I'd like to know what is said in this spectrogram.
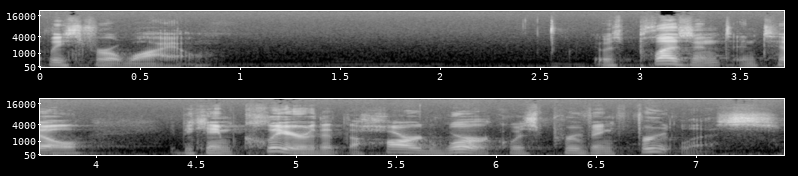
at least for a while. It was pleasant until it became clear that the hard work was proving fruitless.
